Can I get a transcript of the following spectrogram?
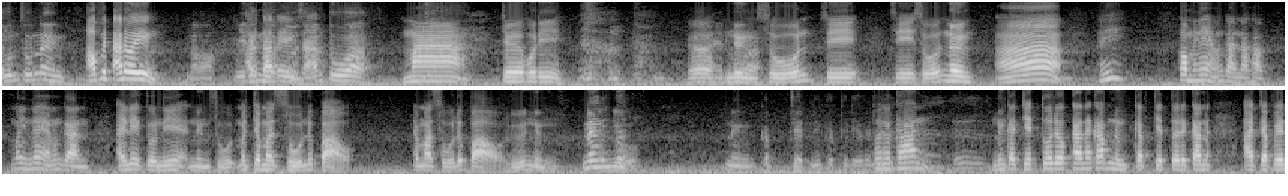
ศูนย์ศูนย์หนึ่งเอาไปตัดเอาเอง เนาะมีเอาทั้งหตัมดดเอง อยู่สามตัวมาเจอพอดี เออไม่รู้หนึ่งว่าศูนย์สี่สี่ศูนย์หนึ่งอ่าเฮ้ยก็ไม่แน่เหมือนกันนะครับ ไม่แน่เหมือนกันไอ้เลขตัวนี้หนึ่งศูนย์มันจะมาศูนย์หรือเปล่า จะมาศูนย์หรือเปล่า หรือหนึ่งหนึ่ง ยังอยู่ หนึ่งกับเจ็ดนี่ก็ตัวเดียวกันตัวเดียวกัน เออหนึ่งกับเจ็ดตัวเดียวกันนะครับหนึ่งกับเจ็ดตัวเดียวกัน อาจจะเป็น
